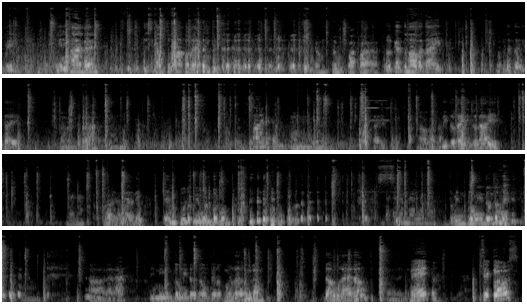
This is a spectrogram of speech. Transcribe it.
Free. Anytime, man. Just come to Papa, man. Come to Papa. Huwag kang tumamatay. Baknatan kita eh. Ah, na. Hmm. Paano daw? Hmm, okay na. Tayo. Ah, wala. Dito na, dito na eh. Wala na. Wala, wala. Yan, mo yung one ball mo. Na. Tumindlong yung Dodong eh. Ah, wala na. Tinimblong ni Dodong pero kulang. Kulang. Dong, wala na. Nate? Is it closed?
